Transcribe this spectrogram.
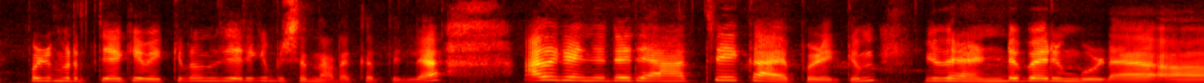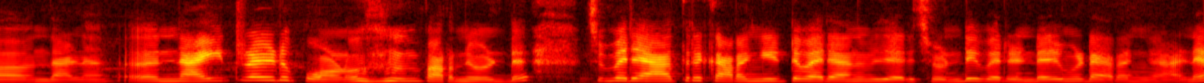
എപ്പോഴും വൃത്തിയാക്കി വെക്കണമെന്ന് വിചാരിക്കും പക്ഷെ നടക്കത്തില്ല. അത് കഴിഞ്ഞിട്ട് രാത്രിയൊക്കെ ആയപ്പോഴേക്കും ഇവർ രണ്ടുപേരും കൂടെ എന്താണ് നൈറ്റ് റൈഡ് പോകണമെന്ന് പറഞ്ഞുകൊണ്ട് ചുമ്മാ രാത്രി കറങ്ങിയിട്ട് വരാമെന്ന് വിചാരിച്ചുകൊണ്ട് ഇവർ രണ്ടുപേരും കൂടെ ഇറങ്ങുകയാണ്.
